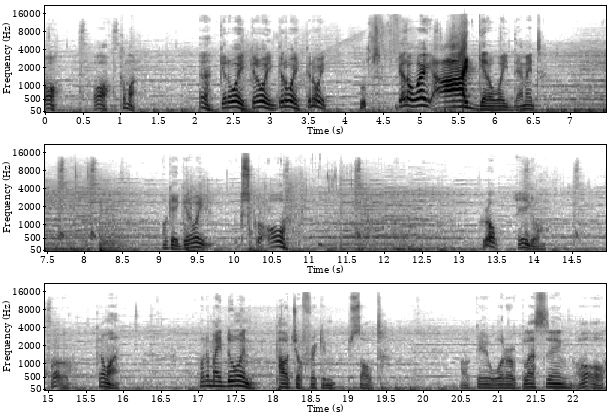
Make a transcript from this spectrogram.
Oh. Oh, come on. Uh, get away, get away, get away, get away. Oops. Get away. Ah, get away, damn it. Okay, get away. Scroll. Oh. Grow. There you go. Uh oh. Come on. What am I doing? Pouch of freaking salt. Okay, water of blessing. Uh oh.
